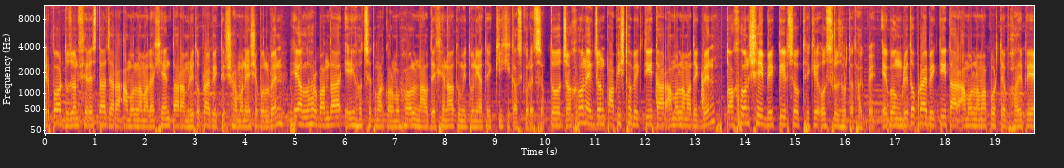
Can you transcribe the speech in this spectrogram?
এরপর দুজন ফেরেস্তা যারা আমল নামা লেখেন, তারা মৃতপ্রায় ব্যক্তির সামনে এসে বলবেন, হে আল্লাহর বান্দা, এই হচ্ছে তোমার কর্মফল। নাও দেখে নাও তুমি দুনিয়াতে কি কি কাজ করেছ। তো যখন একজন পাপিষ্ঠ ব্যক্তি তার আমল নামা দেখবেন, তখন সেই ব্যক্তির চোখ থেকে অশ্রু ঝরতে থাকবে এবং মৃতপ্রায় ব্যক্তি তার আমল নামা পড়তে ভয় পেয়ে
